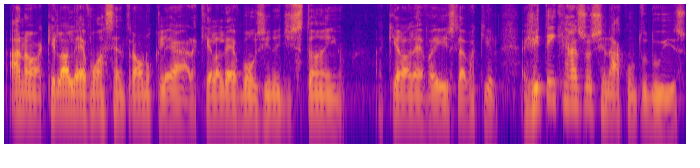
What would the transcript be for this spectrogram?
Ah, não, aquela leva uma central nuclear, aquela leva uma usina de estanho, aquela leva isso, leva aquilo. A gente tem que raciocinar com tudo isso.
